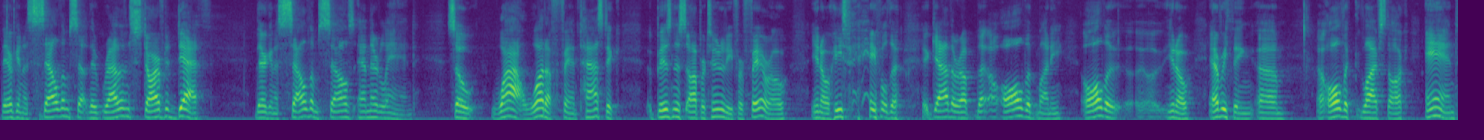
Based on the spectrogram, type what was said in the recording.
they're going to sell themselves, rather than starve to death, they're going to sell themselves and their land. So, wow, what a fantastic business opportunity for Pharaoh. You know, he's able to gather up the, all the money, all the, uh, you know, everything, um, all the livestock and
